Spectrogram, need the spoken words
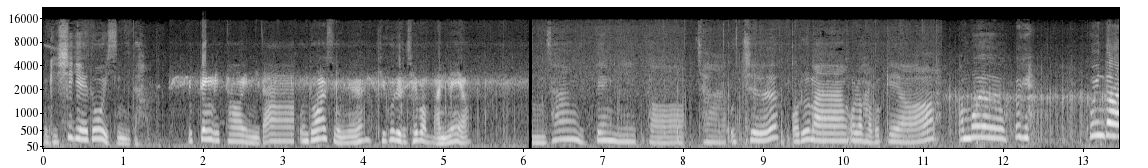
여기 시계도 있습니다. 600m입니다. 운동할 수 있는 기구들이 제법 많네요. 정상 600m. 자, 우측 오르막 올라가 볼게요. 안 보여요. 여기 보인다.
